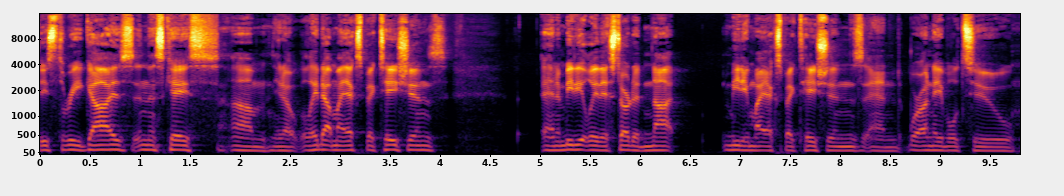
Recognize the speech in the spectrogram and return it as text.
these three guys in this case, um, you know, laid out my expectations, and immediately they started not meeting my expectations and were unable to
